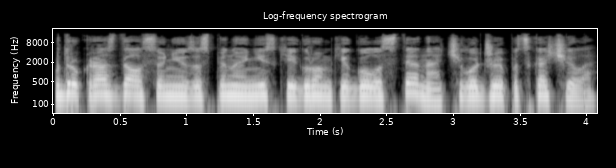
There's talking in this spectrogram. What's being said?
Вдруг раздался у нее за спиной низкий и громкий голос Стена, чего Джой подскочила.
